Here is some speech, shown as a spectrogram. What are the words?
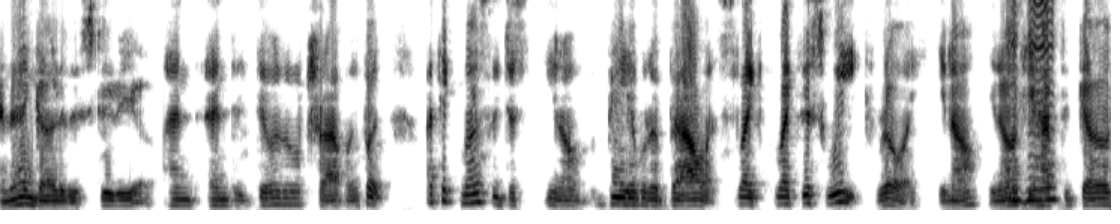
and then go to the studio and and do a little traveling. But I think mostly just you know be able to balance like like this week really you know you know if you have to go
